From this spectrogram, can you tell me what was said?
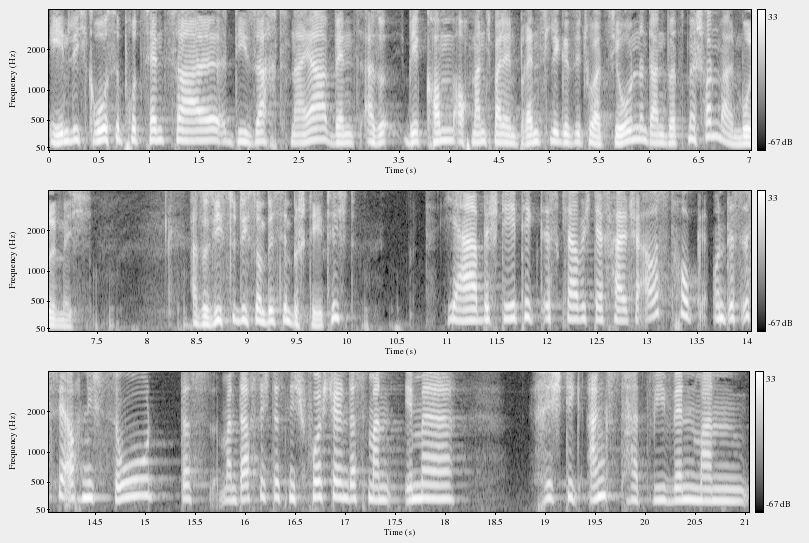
ähnlich große Prozentzahl, die sagt, naja, wenn, also wir kommen auch manchmal in brenzlige Situationen und dann wird's mir schon mal mulmig. Also siehst du dich so ein bisschen bestätigt? Ja, bestätigt ist, glaube ich, der falsche Ausdruck. Und es ist ja auch nicht so, dass man darf sich das nicht vorstellen, dass man immer richtig Angst hat, wie wenn man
